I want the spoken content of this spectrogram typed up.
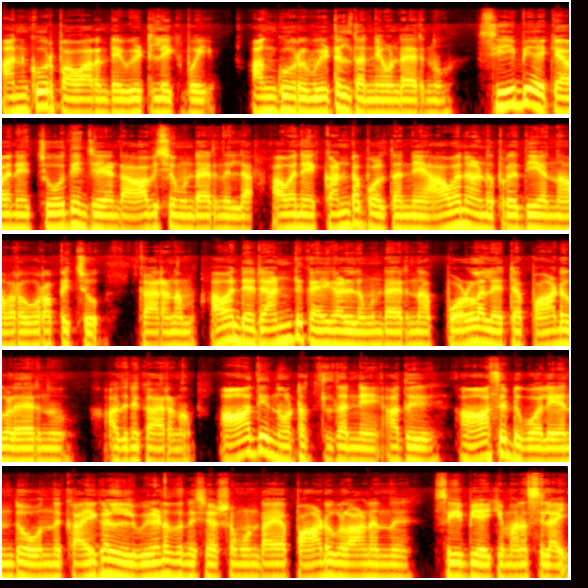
അൻകൂർ പവാറിന്റെ വീട്ടിലേക്ക് പോയി. അങ്കൂർ വീട്ടിൽ തന്നെ ഉണ്ടായിരുന്നു. സി ബി ഐക്ക് അവനെ ചോദ്യം ചെയ്യേണ്ട ആവശ്യമുണ്ടായിരുന്നില്ല. അവനെ കണ്ടപ്പോൾ തന്നെ അവനാണ് പ്രതിയെന്ന് അവർ ഉറപ്പിച്ചു. കാരണം അവന്റെ രണ്ട് കൈകളിലും ഉണ്ടായിരുന്ന പൊള്ളലേറ്റ പാടുകളായിരുന്നു അതിന് കാരണം. ആദ്യ നോട്ടത്തിൽ തന്നെ അത് ആസിഡ് പോലെ എന്തോ ഒന്ന് കൈകളിൽ വീണതിന് ശേഷം ഉണ്ടായ പാടുകളാണെന്ന് സി ബി ഐക്ക് മനസ്സിലായി.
